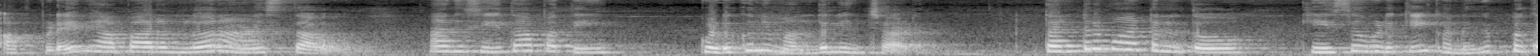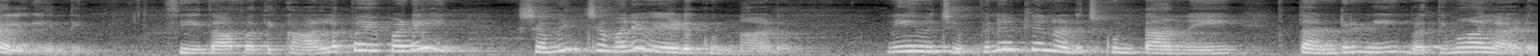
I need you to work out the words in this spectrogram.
అప్పుడే వ్యాపారంలో రాణిస్తావు అని సీతాపతి కొడుకుని మందలించాడు. తండ్రి మాటలతో కేశవుడికి కనువిప్పు కలిగింది. సీతాపతి కాళ్ళపై పడి క్షమించమని వేడుకున్నాడు. నీవు చెప్పినట్లు నడుచుకుంటానని తండ్రిని బ్రతిమాలాడు.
